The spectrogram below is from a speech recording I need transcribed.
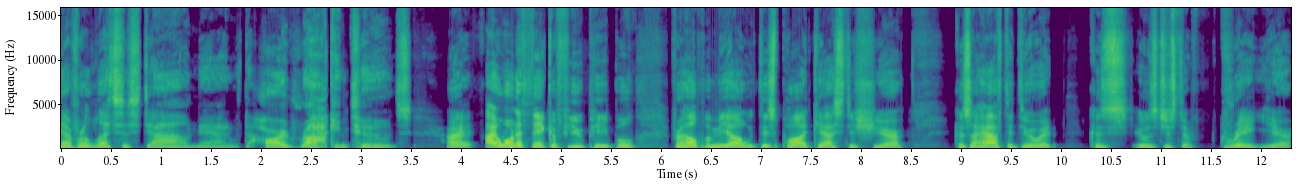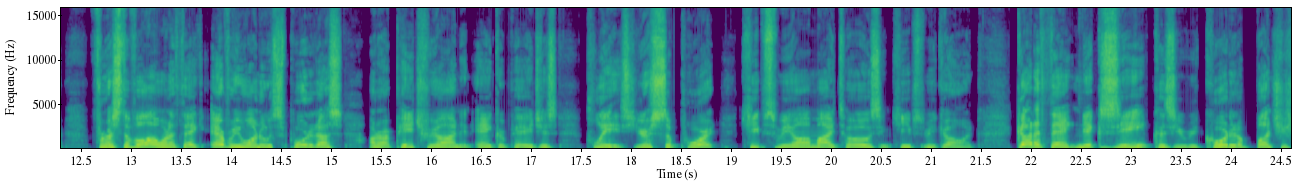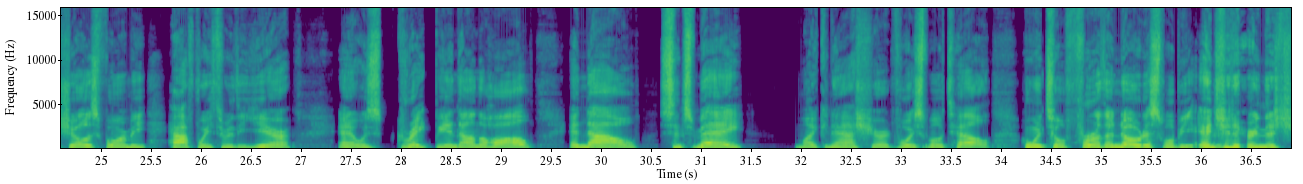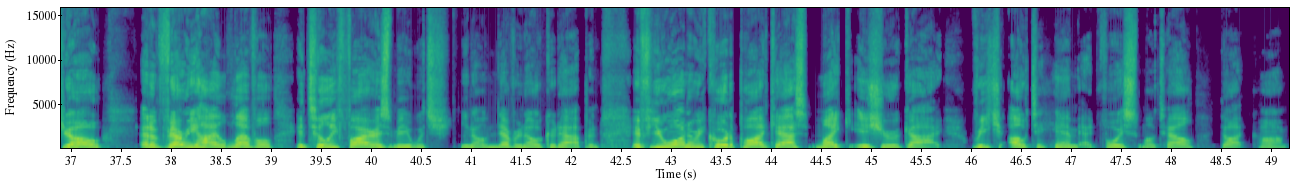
Never lets us down, man, with the hard rocking tunes. All right, I want to thank a few people for helping me out with this podcast this year because I have to do it because it was just a great year. First of all, I want to thank everyone who supported us on our Patreon and Anchor pages. Please, your support keeps me on my toes and keeps me going. Got to thank Nick Z because he recorded a bunch of shows for me halfway through the year, and it was great being down the hall. And now, since May, Mike Nash here at Voice Motel, who until further notice will be engineering this show at a very high level until he fires me, which, you know, never know could happen. If you want to record a podcast, Mike is your guy. Reach out to him at voicemotel.com.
